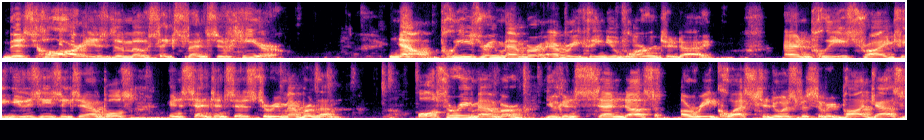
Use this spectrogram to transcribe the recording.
This car is the most expensive here. Now, please remember everything you've learned today, and please try to use these examples in sentences to remember them. Also, remember you can send us a request to do a specific podcast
